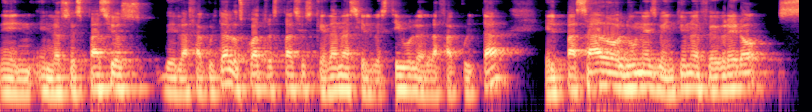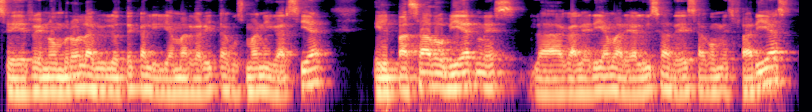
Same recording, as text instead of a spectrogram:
en, los espacios de la facultad, los cuatro espacios que dan hacia el vestíbulo de la facultad. El pasado lunes 21 de febrero se renombró la Biblioteca Lilia Margarita Guzmán y García. El pasado viernes la Galería María Luisa de Esa Gómez Farías.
